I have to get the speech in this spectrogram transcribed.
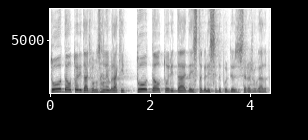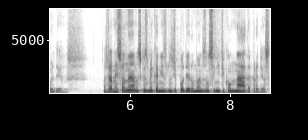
Toda autoridade, vamos relembrar aqui, toda autoridade é estabelecida por Deus e será julgada por Deus. Nós já mencionamos que os mecanismos de poder humanos não significam nada para Deus.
